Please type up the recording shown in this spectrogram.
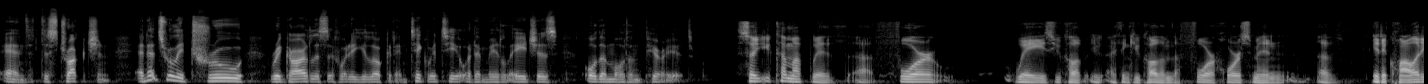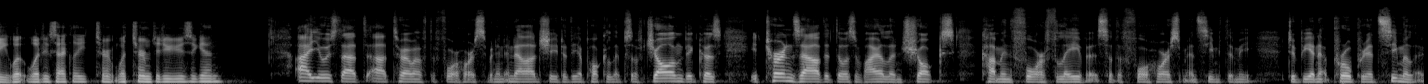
and destruction. And that's really true regardless of whether you look at antiquity or the Middle Ages or the modern period. So you come up with uh, four ways you call I think you call them the four horsemen of inequality. What what exactly term what term did you use again? I use that uh, term of the four horsemen in analogy to the apocalypse of John because it turns out that those violent shocks come in four flavors. So the four horsemen seem to me to be an appropriate simile.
